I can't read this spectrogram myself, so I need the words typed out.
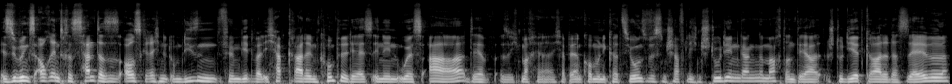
Ist übrigens auch interessant, dass es ausgerechnet um diesen Film geht, weil ich habe gerade einen Kumpel, der ist in den USA, der, also ich mache ja, ich habe ja einen kommunikationswissenschaftlichen Studiengang gemacht und der studiert gerade dasselbe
